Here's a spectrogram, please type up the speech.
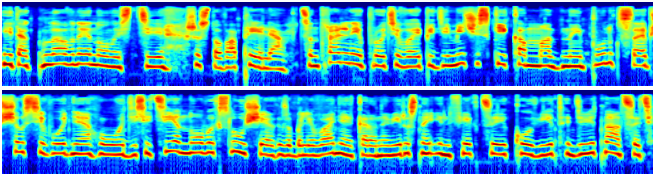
Итак, главные новости 6 апреля. Центральный противоэпидемический командный пункт сообщил сегодня о 10 новых случаях заболевания коронавирусной инфекцией COVID-19.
